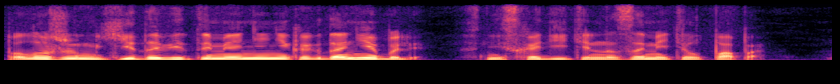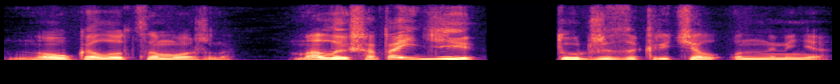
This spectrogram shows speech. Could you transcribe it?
«Положим, ядовитыми они никогда не были», — снисходительно заметил папа. «Но уколоться можно». «Малыш, отойди!» — тут же закричал он на меня.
